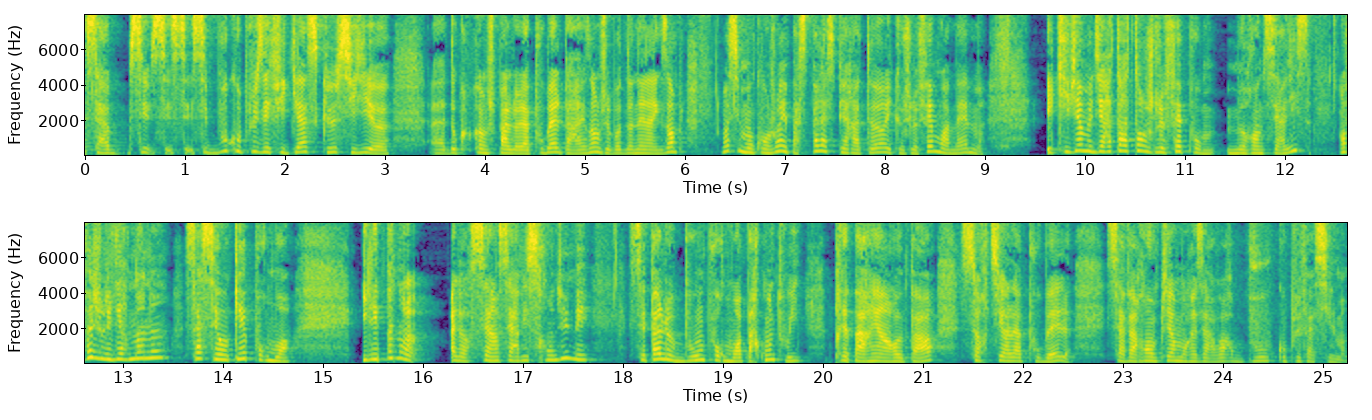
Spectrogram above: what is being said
c'est beaucoup plus efficace que si donc comme je parle de la poubelle par exemple, je vais te donner un exemple. Moi si mon conjoint il passe pas l'aspirateur et que je le fais moi-même, et qui vient me dire attends attends je le fais pour me rendre service, en fait je vais lui dire non non ça c'est ok pour moi. Il est pas dans. Alors, c'est un service rendu, mais c'est pas le bon pour moi. Par contre, oui, préparer un repas, sortir la poubelle, ça va remplir mon réservoir beaucoup plus facilement.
